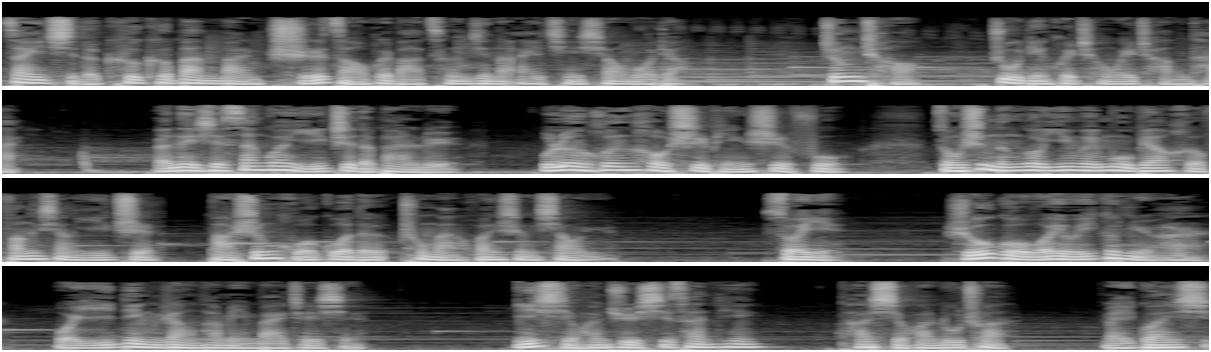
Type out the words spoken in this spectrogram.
在一起的磕磕绊绊，迟早会把曾经的爱情消磨掉，争吵注定会成为常态。而那些三观一致的伴侣。无论婚后是贫是富，总是能够因为目标和方向一致，把生活过得充满欢声笑语。所以，如果我有一个女儿，我一定让她明白这些。你喜欢去西餐厅，她喜欢撸串，没关系。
